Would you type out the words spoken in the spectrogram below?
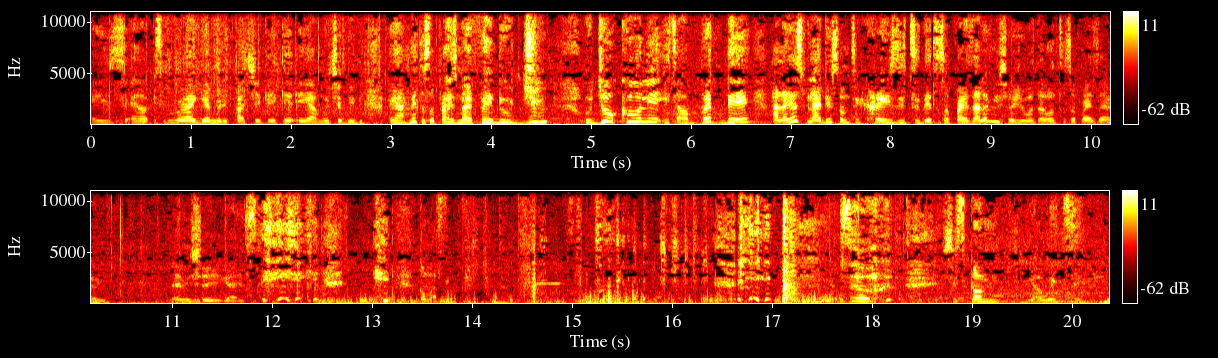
Guys, uh, it's a favorite game with Patrick, aka Amuche Baby. I am here to surprise my friend Uju. Uju Okoli, it's her birthday, and I just feel like doing something crazy today to surprise her. Let me show you what I want to surprise her with. Let me show you guys. Come see. so, she's coming. We are waiting.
